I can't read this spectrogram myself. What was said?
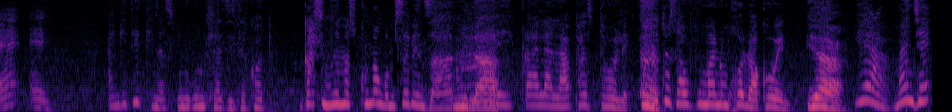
eh, eh. angithi thina sifuna ukumhlazisa ekhotho kasincema sikhuluma ngomsebenzi ami la hayi qala lapha sithole ukuthi usawufumana umrholo wakho wena ya ya manje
